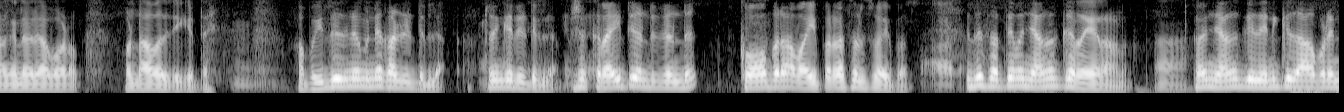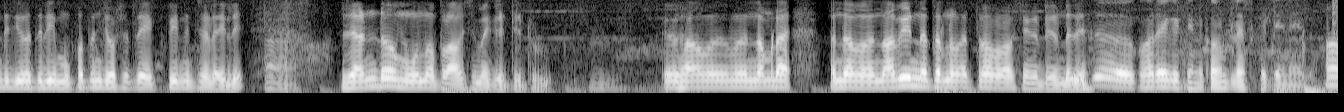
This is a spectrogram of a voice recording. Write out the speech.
അങ്ങനെ ഒരു അപകടം. ഉണ്ടാവാതിരിക്കട്ടെ. അപ്പോൾ ഇത് ഇതിനു മുന്നേ കണ്ടിട്ടില്ല. ട്രിങ്കറ്റ് ഇട്ടില്ല. പക്ഷെ ക്രൈറ്റ് കണ്ടിട്ടുണ്ട്. Cobra viper Russell's viper. ഇത് സത്യം ഞങ്ങൾക്ക് റയറാണ് കാരണം ഞങ്ങൾക്ക് ഇത് എനിക്ക് ഇതാകപ്പെടെ എന്റെ ജീവിതത്തിൽ ഈ മുപ്പത്തഞ്ച് വർഷത്തെ എക്സ്പീരിയൻസിനിടയിൽ രണ്ടോ മൂന്നോ പ്രാവശ്യമേ കിട്ടിയിട്ടുള്ളൂ. നമ്മുടെ എന്താ നവീൻ എത്ര എത്ര പ്രാവശ്യം കിട്ടിയിട്ടുണ്ട് ആ.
